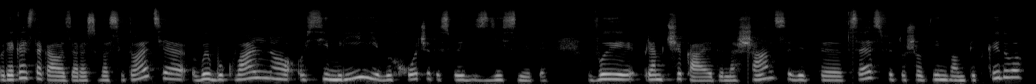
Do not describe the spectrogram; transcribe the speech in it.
От якась така зараз у вас ситуація. Ви буквально усі мрії ви хочете свої здійснити. Ви прям чекаєте на шанси від е, Всесвіту, щоб він вам підкидував.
